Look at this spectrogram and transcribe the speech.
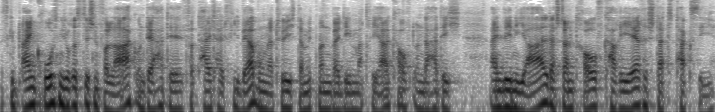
es gibt einen großen juristischen Verlag und der hatte verteilt halt viel Werbung natürlich, damit man bei dem Material kauft. Und da hatte ich ein Lineal, da stand drauf Karriere statt Taxi.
